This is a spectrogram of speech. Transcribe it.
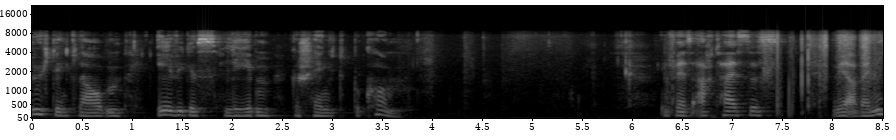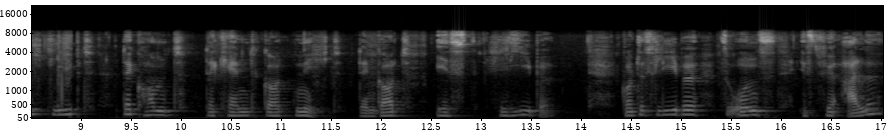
durch den Glauben ewiges Leben geschenkt bekommen. In Vers 8 heißt es, wer aber nicht liebt, der kommt, der kennt Gott nicht, denn Gott ist Liebe. Gottes Liebe zu uns ist für alle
